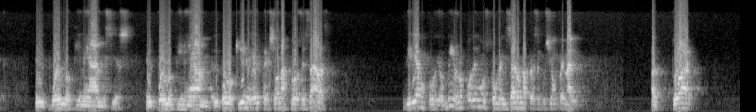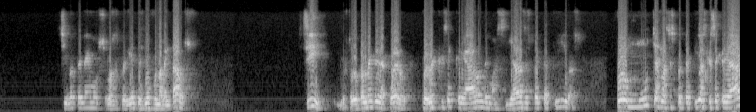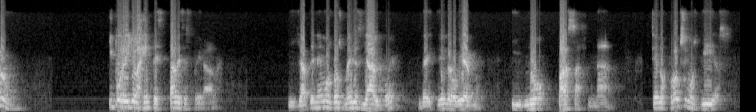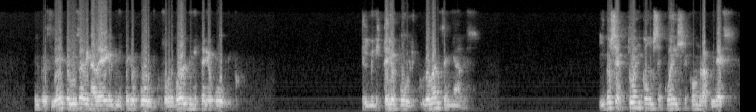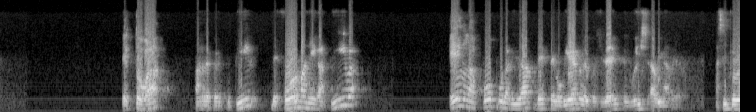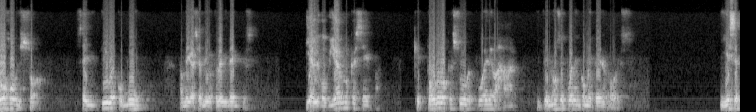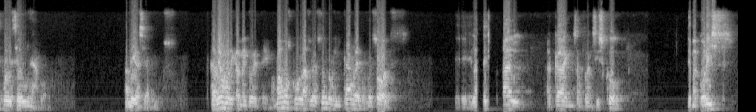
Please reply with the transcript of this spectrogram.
el pueblo tiene ansias, El pueblo tiene hambre, el pueblo quiere ver personas procesadas. Diríamos, por Dios mío, no podemos comenzar una persecución penal, actuar si no tenemos los expedientes bien fundamentados. Sí, yo estoy totalmente de acuerdo, pero es que se crearon demasiadas expectativas. Fueron muchas las expectativas que se crearon. Y por ello la gente está desesperada. Y ya tenemos dos meses y algo de gestión de gobierno y no pasa nada. Si en los próximos días el presidente Luis Abinader y el Ministerio Público, sobre todo el Ministerio Público, el Ministerio Público, lo dan señales y no se actúa en consecuencia, con rapidez, esto va a repercutir de forma negativa en la popularidad de este gobierno del presidente Luis Abinader. Así que ojo visor sentido común, amigas y amigos televidentes, y el gobierno que sepa que todo lo que sube puede bajar y que no se pueden cometer errores. Y ese puede ser un error, amigas y amigos. Cambiamos radicalmente de tema. Vamos con la Asociación Dominicana de Profesores, eh, la seccional acá en San Francisco de Macorís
